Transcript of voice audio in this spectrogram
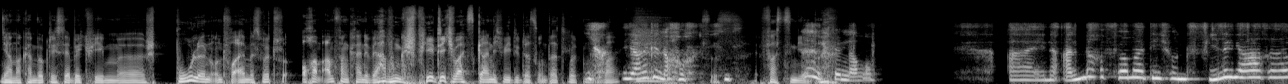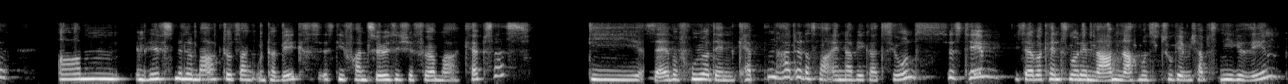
Ja, man kann wirklich sehr bequem äh, spulen und vor allem es wird auch am Anfang keine Werbung gespielt. Ich weiß gar nicht, wie die das unterdrücken. Ja, ja genau. Das ist faszinierend. genau. Eine andere Firma, die schon viele Jahre ähm, im Hilfsmittelmarkt sozusagen unterwegs ist, ist die französische Firma Capsys, die selber früher den Captain hatte. Das war ein Navigationssystem. Ich selber kenne es nur dem Namen nach, muss ich zugeben. Ich habe es nie gesehen.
